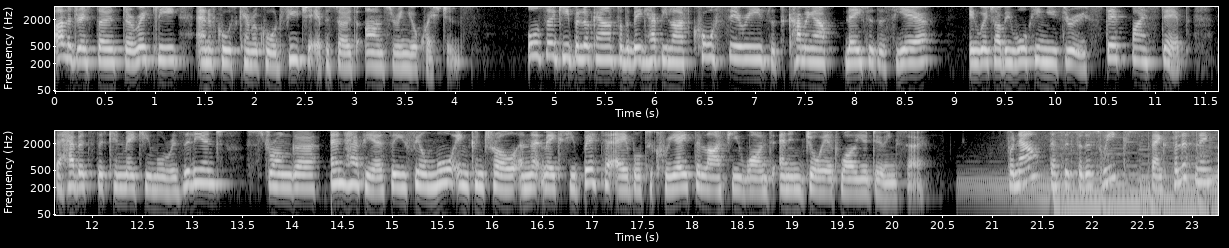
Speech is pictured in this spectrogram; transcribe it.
I'll address those directly and, of course, can record future episodes answering your questions. Also, keep a lookout for the Big Happy Life course series that's coming up later this year. in which I'll be walking you through step by step the habits that can make you more resilient, stronger, and happier so you feel more in control and that makes you better able to create the life you want and enjoy it while you're doing so. For now, that's it for this week. Thanks for listening.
